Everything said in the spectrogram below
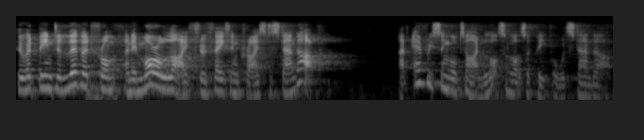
who had been delivered from an immoral life through faith in Christ to stand up. And every single time, lots and lots of people would stand up.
